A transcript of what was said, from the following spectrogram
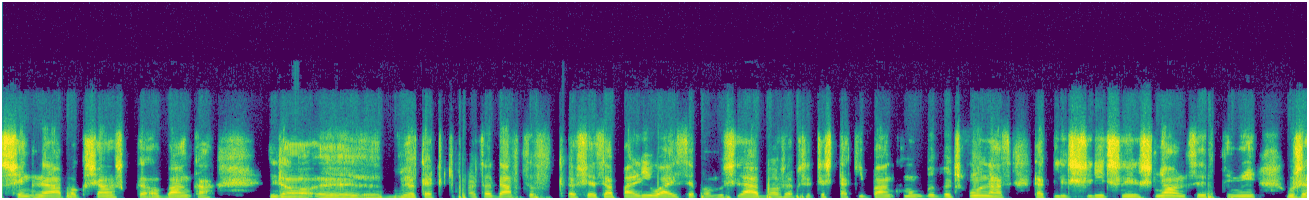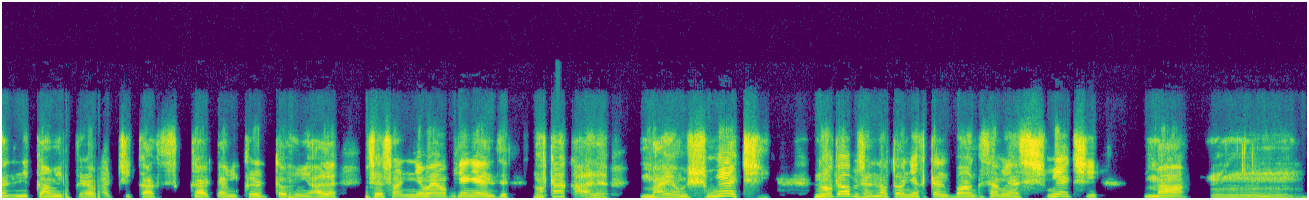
sięgnęła po książkę o bankach do y, biblioteczki pracodawców, to się zapaliła i sobie pomyślała, Boże, przecież taki bank mógłby być u nas, taki śliczny, lśniący, z tymi urzędnikami w krawacikach, z kartami kredytowymi, ale przecież oni nie mają pieniędzy. No tak, ale mają śmieci. No dobrze, no to niech ten bank zamiast śmieci ma mm,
